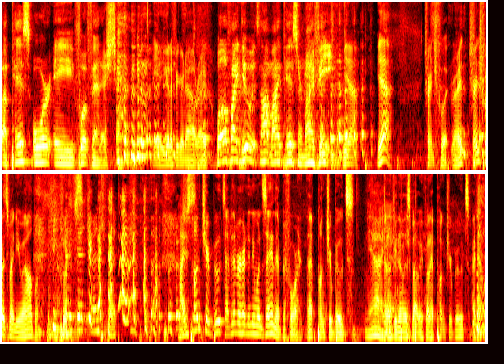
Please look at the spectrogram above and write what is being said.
a piss or a foot fetish? Yeah, you got to figure it out, right? well, if I do, it's not my piss or my feet. Yeah, yeah. Trench foot, right? Trench foot's my new album. Get trench foot. I puncture boots. I've never heard anyone saying that before. I puncture boots. Yeah, I don't know if you know this about me, but I puncture boots. I don't.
